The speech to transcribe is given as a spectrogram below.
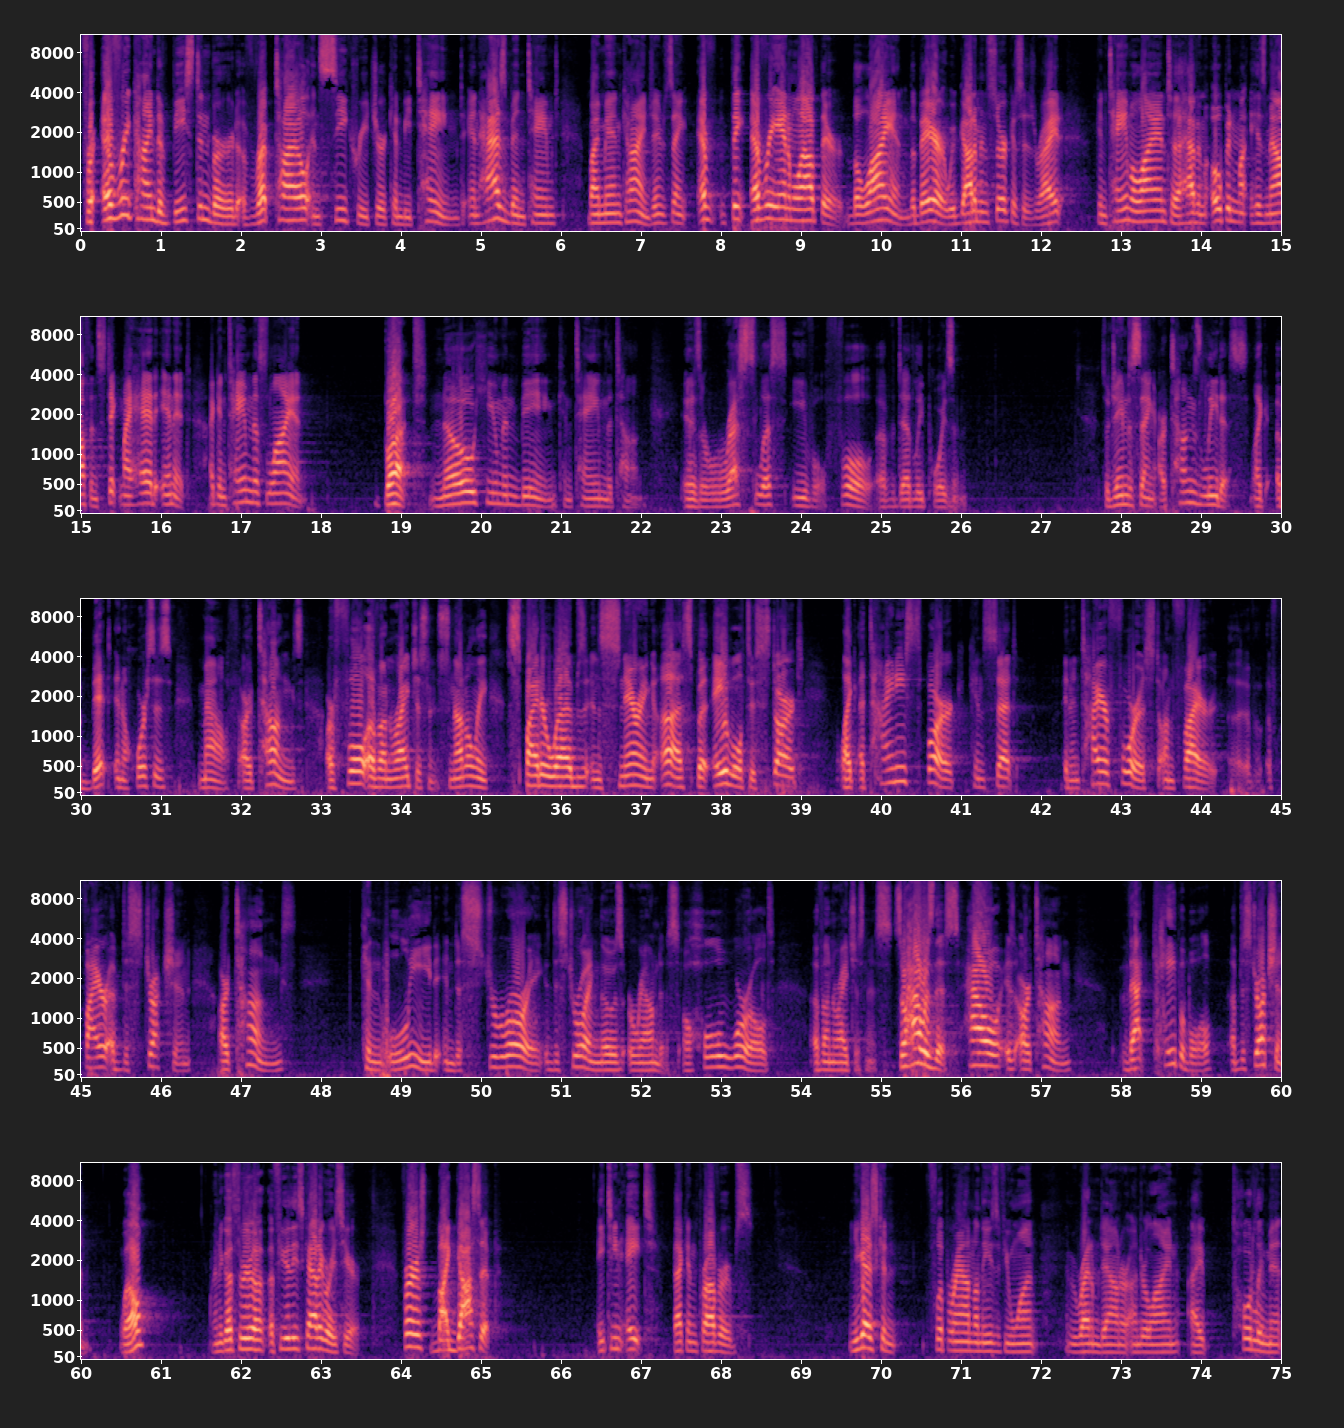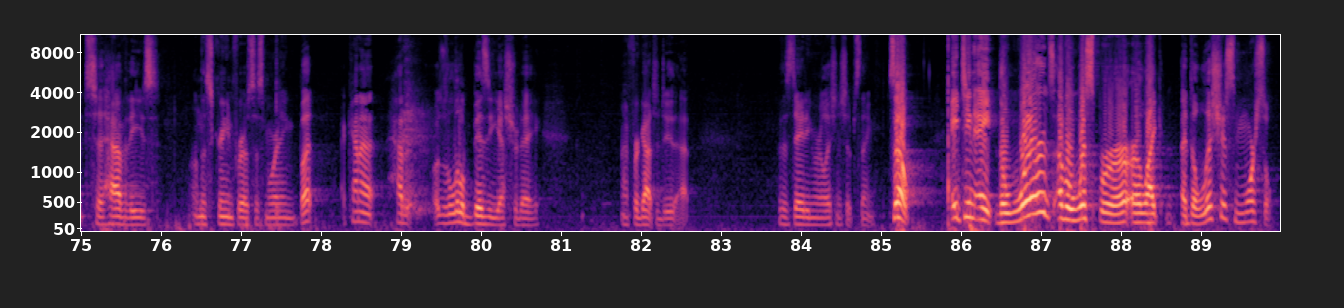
For every kind of beast and bird, of reptile and sea creature can be tamed and has been tamed by mankind. James is saying every, every animal out there, the lion, the bear, we've got them in circuses, right? I can tame a lion to have him open my, his mouth and stick my head in it. I can tame this lion. But no human being can tame the tongue. It is a restless evil full of deadly poison. So James is saying our tongues lead us like a bit in a horse's mouth. Our tongues are full of unrighteousness, not only spider webs ensnaring us, but able to start like a tiny spark can set an entire forest on fire, a fire of destruction. Our tongues can lead in destroying, destroying those around us, a whole world of unrighteousness. So, how is this? How is our tongue that capable of destruction? Well, we're going to go through a, a few of these categories here. First, by gossip. 18.8, back in Proverbs. And you guys can flip around on these if you want. Maybe write them down or underline. I totally meant to have these on the screen for us this morning, but I kind of had I was a little busy yesterday. I forgot to do that with this dating relationships thing. So, 18.8, the words of a whisperer are like a delicious morsel.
